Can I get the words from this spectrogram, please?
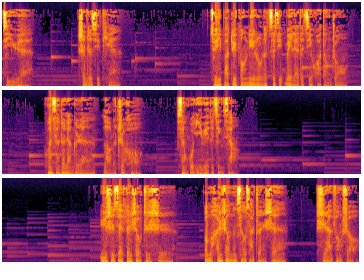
几月，甚至几天。却已把对方列入了自己未来的计划当中，幻想着两个人老了之后相互依偎的景象。于是，在分手之时，我们很少能潇洒转身，释然放手。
